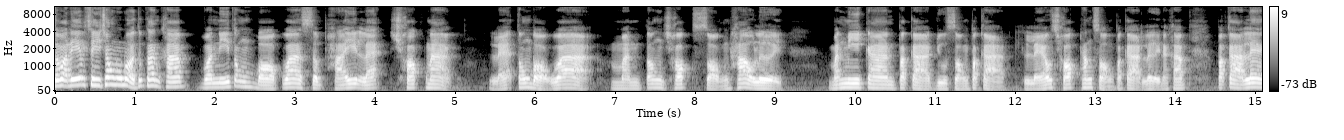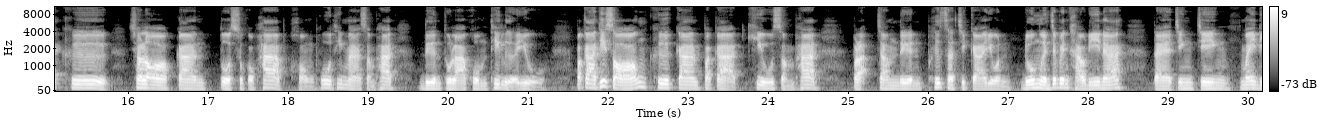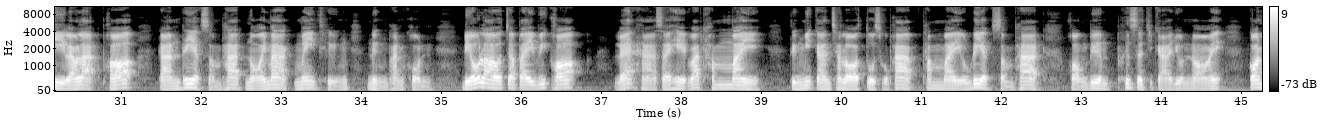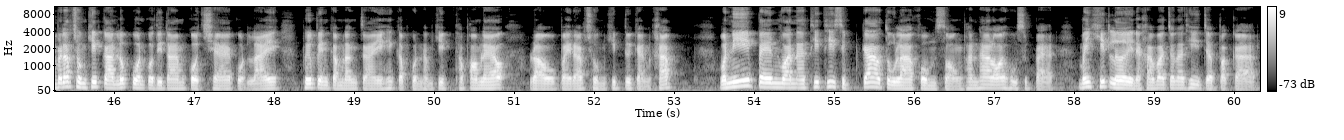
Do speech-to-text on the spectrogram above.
สวัสดี FC ช่องลุงหน่อยทุกท่านครับ วันนี้ต้องบอกว่าเซอร์ไพรส์และช็อกมาก และต้องบอกว่ามันต้องช็อก 2 เท่าเลย มันมีการประกาศอยู่ 2 ประกาศ แล้วช็อกทั้ง 2 ประกาศเลยนะครับ ประกาศแรกคือชะลอการตรวจสุขภาพของผู้ที่มาสัมภาษณ์เดือนตุลาคมที่เหลืออยู่ ประกาศที่ 2 คือการประกาศคิวสัมภาษณ์ประจำเดือนพฤศจิกายน ดูเหมือนจะเป็นข่าวดีนะ แต่จริงๆไม่ดีแล้วล่ะ เพราะการเรียกสัมภาษณ์น้อยมากไม่ถึง 1,000 คน เดี๋ยวเราจะไปวิเคราะห์ และหาสาเหตุว่าทำไมถึงมีการชะลอตรวจสุขภาพทำไมเรียกสัมภาษณ์ของเดือนพฤศจิกายนน้อย ก่อนไปรับชมคลิปการรบกวนกดติดตามกดแชร์กดไลค์เพื่อเป็นกำลังใจให้กับคนทำคลิป ถ้าพร้อมแล้ว เราไปรับชมคลิปด้วยกันครับ วันนี้เป็นวันอาทิตย์ที่ 19 ตุลาคม 2568 ไม่คิดเลยนะครับว่าเจ้าหน้าที่จะประกาศ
